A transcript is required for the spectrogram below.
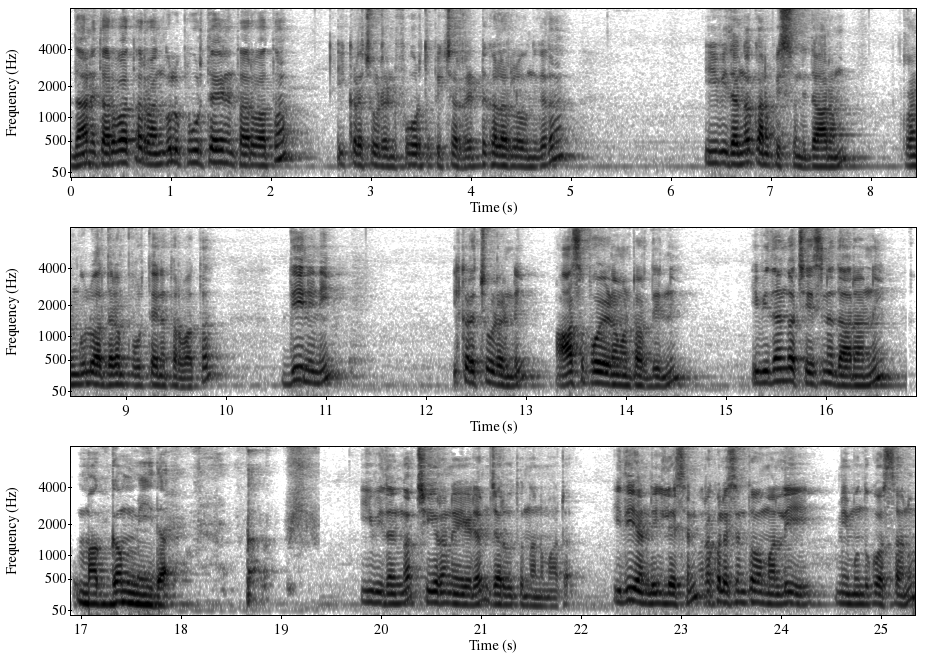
దాని తర్వాత రంగులు పూర్తయిన తర్వాత ఇక్కడ చూడండి ఫోర్త్ పిక్చర్ రెడ్ కలర్లో ఉంది కదా. ఈ విధంగా కనిపిస్తుంది దారం. రంగులు అద్దడం పూర్తయిన తర్వాత దీనిని ఇక్కడ చూడండి ఆసిపోయడం అంటారు దీన్ని. ఈ విధంగా చేసిన దారాన్ని మగ్గం మీద ఈ విధంగా చీర నేయడం జరుగుతుందన్నమాట. ఇది అండి ఈ లెసన్ మరొక లెసన్తో మళ్ళీ మీ ముందుకు వస్తాను.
